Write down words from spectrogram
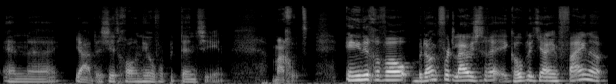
En uh, ja, er zit gewoon heel veel potentie in. Maar goed, in ieder geval bedankt voor het luisteren. Ik hoop dat jij een fijne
